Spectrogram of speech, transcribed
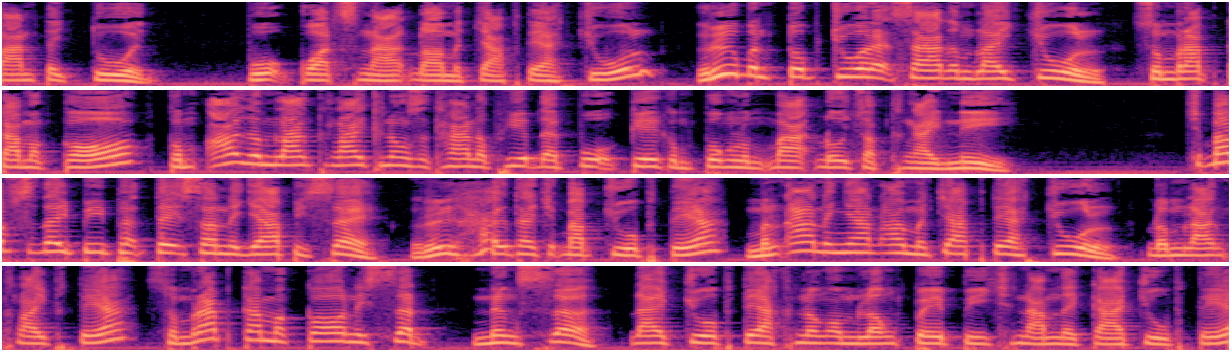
បានតិចតួចពួកគាត់ស្នើដល់ម្ចាស់ផ្ទះជួលឬបន្ទប់ជួលរក្សាតម្លៃជួលសម្រាប់កម្មករកុំឲ្យដំឡើងថ្លៃក្នុងស្ថានភាពដែលពួកគេកំពុងលំបាកដោយសពថ្ងៃនេះ ច្បាប់ស្តីពីភតិសន្យាពិសេសឬហៅថាច្បាប់ជួលផ្ទះមិនអនុញ្ញាតឲ្យម្ចាស់ផ្ទះជួលដំឡើងថ្លៃផ្ទះសម្រាប់កម្មករនិស្សិតនិងសិស្សដែលជួលផ្ទះក្នុងអំឡុងពេល2ឆ្នាំនៃការជួលផ្ទះ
